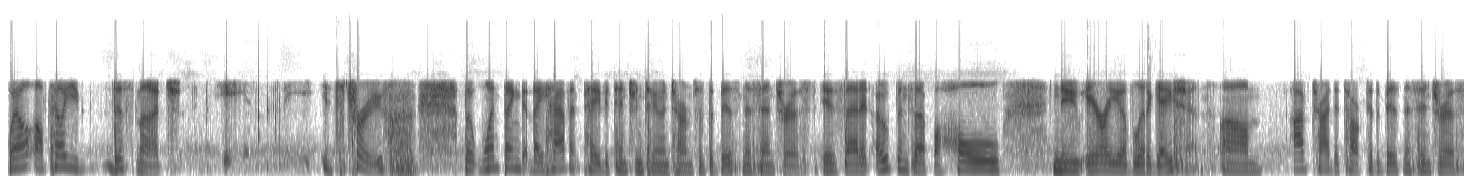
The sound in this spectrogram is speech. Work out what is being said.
Well, I'll tell you this much. It's true. But one thing that they haven't paid attention to in terms of the business interest is that it opens up a whole new area of litigation. Um, I've tried to talk to the business interests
